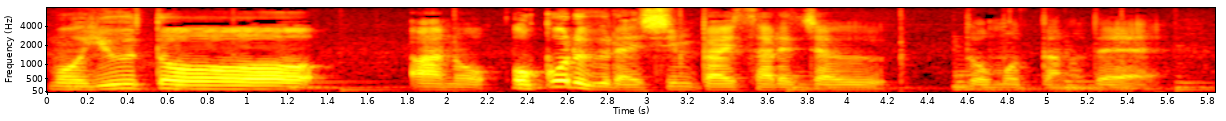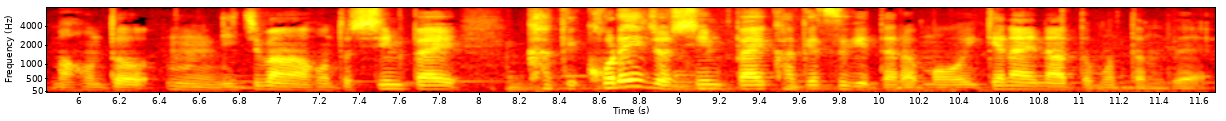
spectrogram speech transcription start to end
もう言うとあの怒るぐらい心配されちゃうと思ったのでまあ本当、うん、一番は本当心配かけこれ以上心配かけすぎたらもういけないなと思ったので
